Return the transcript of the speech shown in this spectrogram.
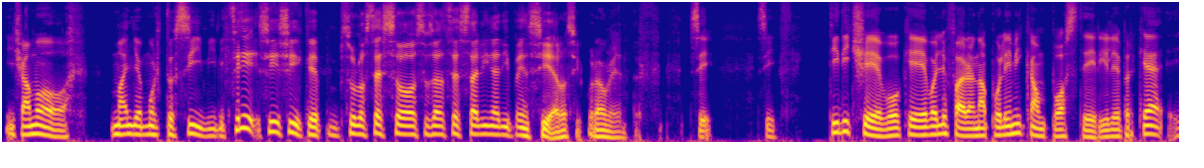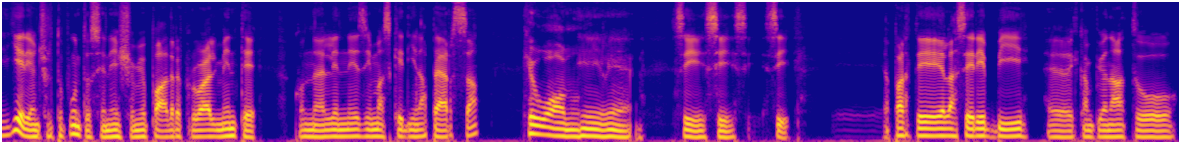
diciamo maglie molto simili. Sì, sì, sì, che sullo stesso, sulla stessa linea di pensiero sicuramente. sì, sì. Ti dicevo che voglio fare una polemica un po' sterile perché ieri a un certo punto se ne esce mio padre, probabilmente con l'ennesima schedina persa. Che uomo! E, sì, sì, sì, sì. A parte la Serie B, eh, il campionato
